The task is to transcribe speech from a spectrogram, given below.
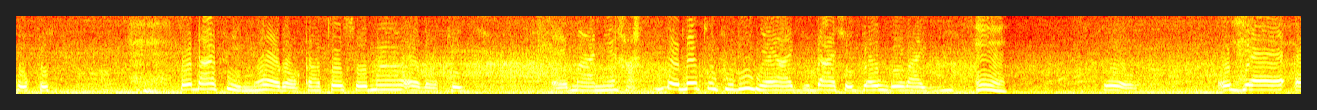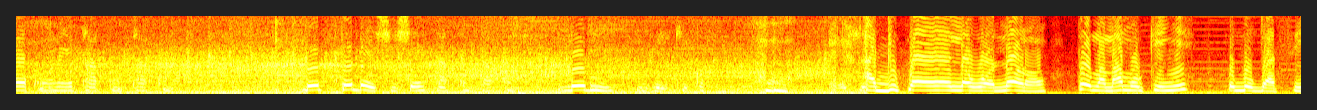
tó pé. Tó bá sì mú ọ̀rọ̀ kan tó so mọ́ ọ̀rọ̀ kejì ẹ máa ní hà níbo ló tún ti rí yẹn? Ajíbá ṣe jọ ń rora yìí. So ó jẹ́ ọkùnrin takuntakun ló tó dẹ̀ ṣiṣẹ́ takuntakun lórí ìwé kíkọ. Ṣé. a dúpẹ́ lọ́wọ́ ọlọ́run. Tó màmá mo kí yín gbogbo ìgbà tí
